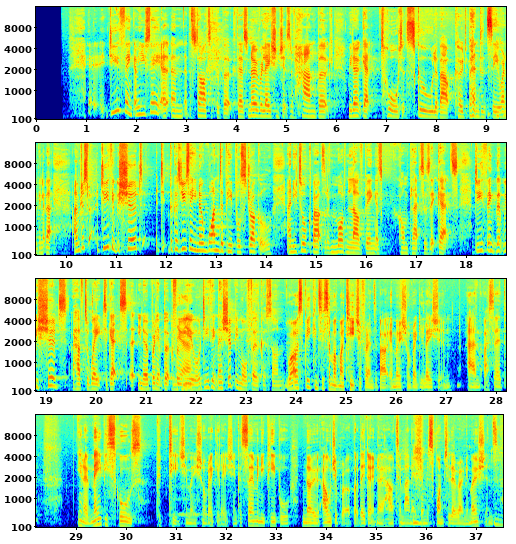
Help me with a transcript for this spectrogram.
Do you think, I mean, you say at, um, at the start of the book, there's no relationship sort of handbook. We don't get taught at school about codependency or anything like that. I'm just, do you think we should? Because you say, you know, wonder people struggle, and you talk about sort of modern love being as complex as it gets. Do you think that we should have to wait to get, uh, you know, a brilliant book from Yeah. you, or do you think there should be more focus on? Well, I was speaking to some of my teacher friends about emotional regulation, and I said, you know, maybe schools could teach emotional regulation because so many people know algebra, but they don't know how to manage and respond to their own emotions. Mm.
